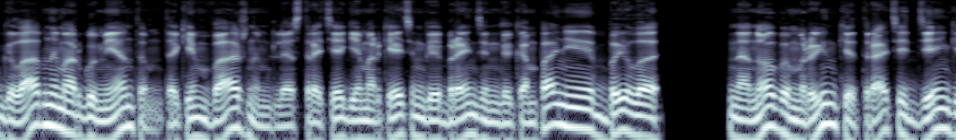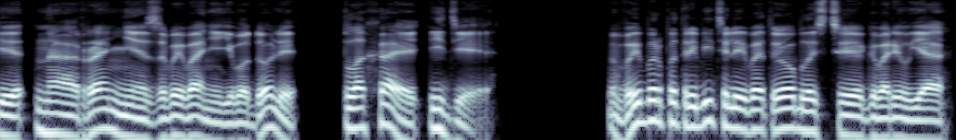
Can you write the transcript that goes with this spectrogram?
Главным аргументом, таким важным для стратегии маркетинга и брендинга компании, было на новом рынке тратить деньги на раннее завоевание его доли — плохая идея. Выбор потребителей в этой области, говорил я,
